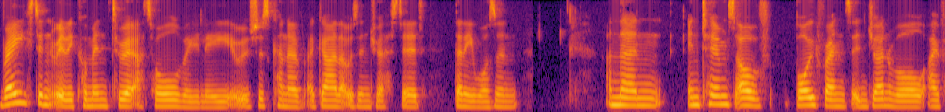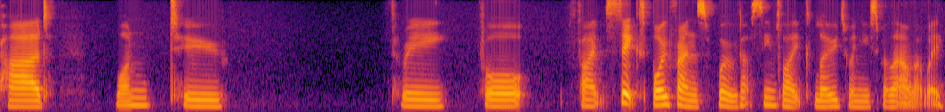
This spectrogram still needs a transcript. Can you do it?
race didn't really come into it at all, really. It was just kind of a guy that was interested, then he wasn't. And then in terms of boyfriends in general, I've had one, two, three, four, five, six boyfriends. Whoa, that seems like loads when you spell it out that way.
